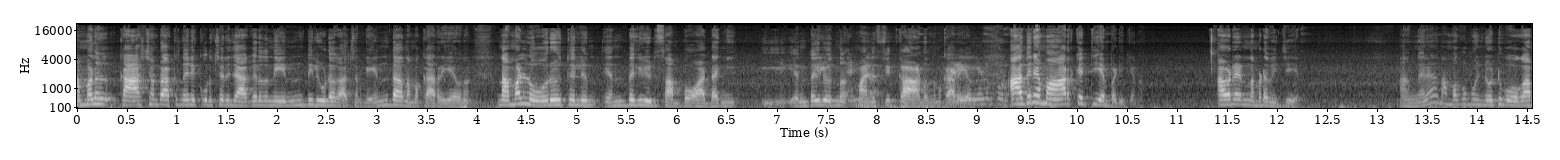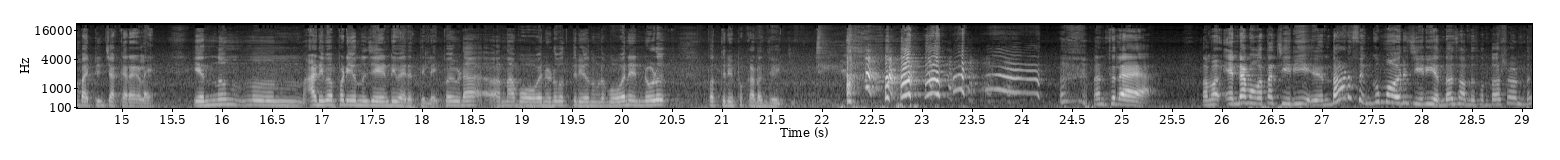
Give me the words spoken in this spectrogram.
നമ്മൾ കാശുണ്ടാക്കുന്നതിനെ കുറിച്ചൊരു ജാഗ്രത എന്തിലൂടെ കാശുണ്ടാക്കുക എന്താ നമുക്ക് അറിയാവുന്നത് നമ്മളിൽ ഓരോരുത്തരും എന്തെങ്കിലും ഒരു സംഭവം അടങ്ങി എന്തെങ്കിലും ഒന്ന് മനസ്സിൽ കാണും നമുക്കറിയാം അതിനെ മാർക്കറ്റ് ചെയ്യാൻ പഠിക്കണം. അവിടെയാണ് നമ്മുടെ വിജയം. അങ്ങനെ നമുക്ക് മുന്നോട്ട് പോകാൻ പറ്റും ചക്കരകളെ. എന്നും അടിമപ്പണിയൊന്നും ചെയ്യേണ്ടി വരത്തില്ല. ഇപ്പോൾ ഇവിടെ എന്നാൽ ബോവനോട് പത്തിരി നമ്മൾ ബോവൻ എന്നോട് പത്തിരി ഇപ്പോൾ കടം ചോദിക്കും. മനസ്സിലായ? നമ്മ എന്റെ മുഖത്തെ ചിരി എന്താണ് സിങ്കുമ്പോൾ ഒരു ചിരി. എന്തോ സന്തോ- സന്തോഷമുണ്ട്.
